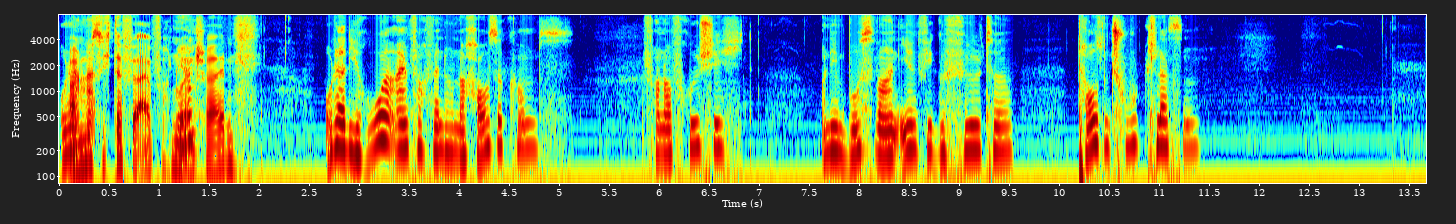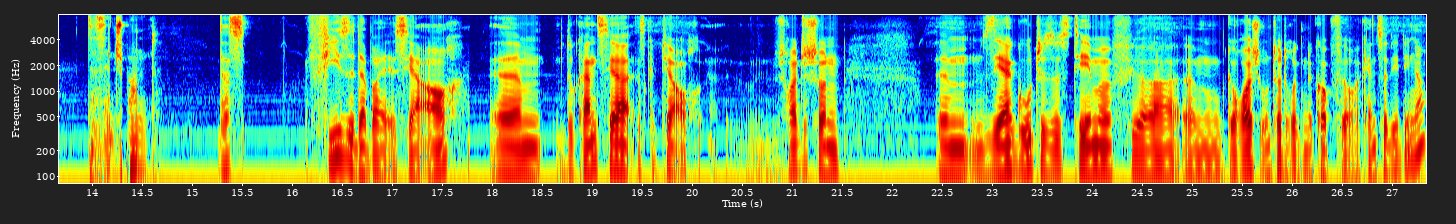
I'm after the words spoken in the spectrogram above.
Oder, Man muss sich dafür einfach nur Ja. entscheiden. Oder die Ruhe einfach, wenn du nach Hause kommst von der Frühschicht und im Bus waren irgendwie gefühlte 1000 Schulklassen. Das ist entspannt. Das Fiese dabei ist ja auch, ähm, du kannst ja, es gibt ja auch äh, heute schon ähm, sehr gute Systeme für ähm, geräuschunterdrückende Kopfhörer. Kennst du die Dinger?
